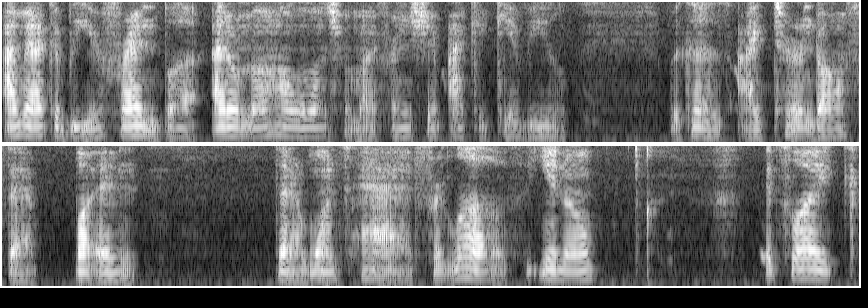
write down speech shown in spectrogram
I mean, I could be your friend, but I don't know how much of my friendship I could give you because I turned off that button that I once had for love, you know. It's like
